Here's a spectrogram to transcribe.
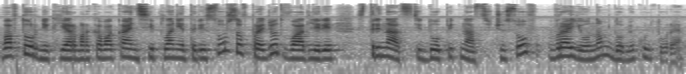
Во вторник ярмарка вакансий «Планета ресурсов» пройдет в Адлере с 13 до 15 часов в районном Доме культуры.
